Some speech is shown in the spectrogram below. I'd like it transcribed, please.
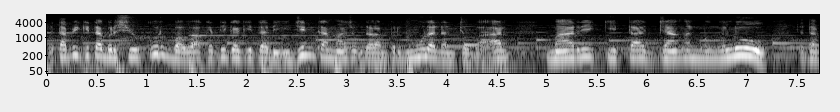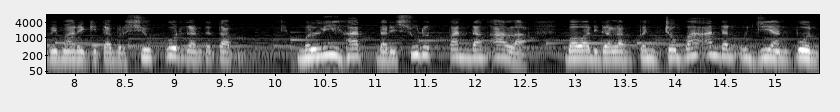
Tetapi kita bersyukur bahwa ketika kita diizinkan masuk dalam pergumulan dan cobaan, mari kita jangan mengeluh, tetapi mari kita bersyukur dan tetap melihat dari sudut pandang Allah bahwa di dalam pencobaan dan ujian pun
